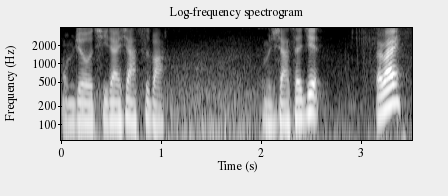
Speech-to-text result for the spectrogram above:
我们就期待下次吧。我们下次再见，拜拜。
